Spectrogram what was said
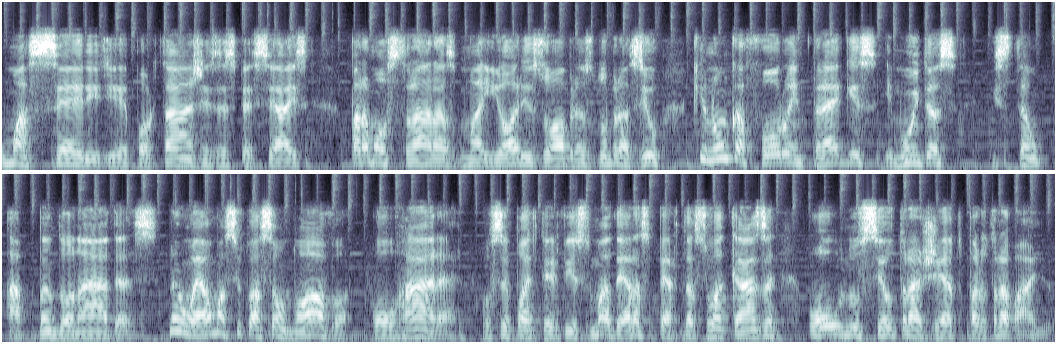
uma série de reportagens especiais para mostrar as maiores obras do Brasil que nunca foram entregues e muitas estão abandonadas. Não é uma situação nova ou rara. Você pode ter visto uma delas perto da sua casa ou no seu trajeto para o trabalho.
